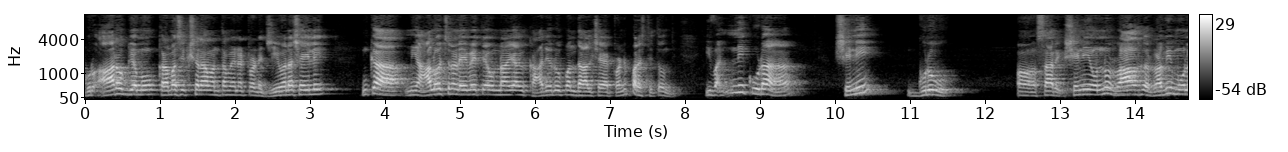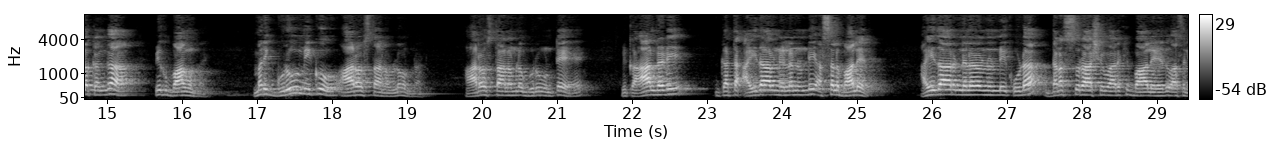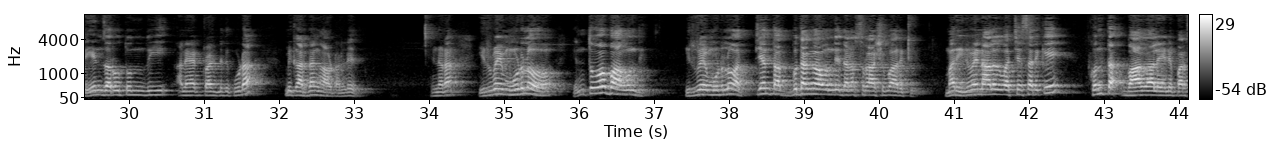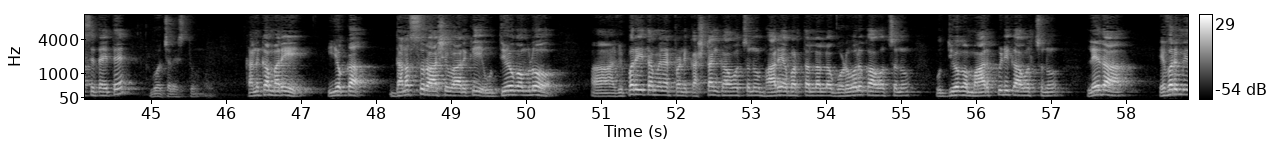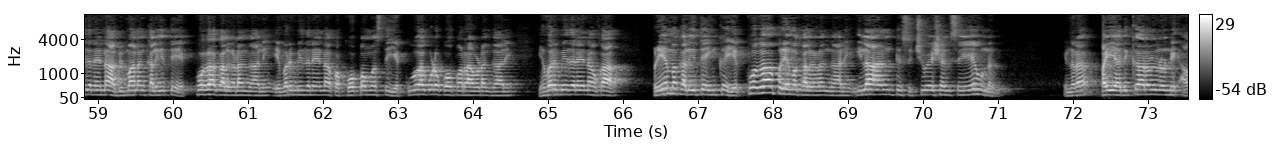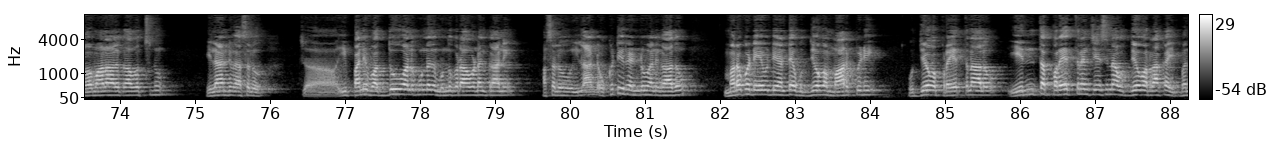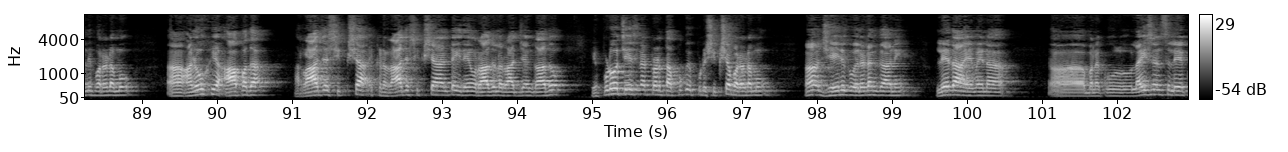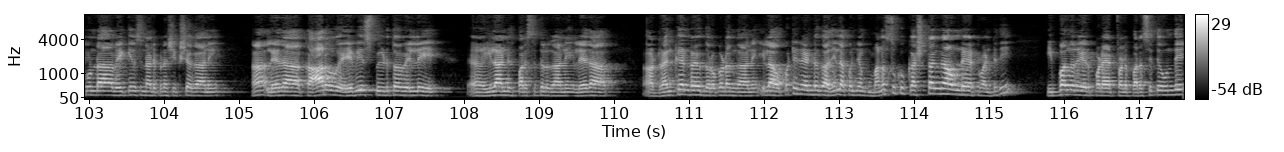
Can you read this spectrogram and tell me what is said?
గు ఆరోగ్యము క్రమశిక్షణావంతమైనటువంటి జీవనశైలి ఇంకా మీ ఆలోచనలు ఏవైతే ఉన్నాయో అవి కార్యరూపం దాల్చేటువంటి పరిస్థితి ఉంది. ఇవన్నీ కూడా శని గురువు సారీ శని ఉన్ను రాహు రవి మూలకంగా మీకు బాగున్నాయి. మరి గురువు మీకు ఆరో స్థానంలో ఉన్నాడు. ఆరో స్థానంలో గురువు ఉంటే మీకు ఆల్రెడీ గత ఐదారు నెలల నుండి అస్సలు బాగాలేదు ఐదారు నెలల నుండి కూడా ధనస్సు రాశి వారికి బాలేదు. అసలు ఏం జరుగుతుంది అనేటువంటిది కూడా మీకు అర్థం కావటం లేదు. విన్నారా? ఇరవై మూడులో ఎంతో బాగుంది. ఇరవై మూడులో అత్యంత అద్భుతంగా ఉంది ధనస్సు రాశి వారికి. మరి ఇరవై నాలుగు వచ్చేసరికి కొంత బాగాలేని పరిస్థితి అయితే గోచరిస్తుంది. కనుక మరి ఈ యొక్క ధనస్సు రాశి వారికి ఉద్యోగంలో విపరీతమైనటువంటి కష్టం కావచ్చును భార్యాభర్తలలో గొడవలు కావచ్చును ఉద్యోగ మార్పిడి కావచ్చును లేదా ఎవరి మీదనైనా అభిమానం కలిగితే ఎక్కువగా కలగడం కానీ ఎవరి మీదనైనా ఒక కోపం వస్తే ఎక్కువగా కూడా కోపం రావడం కానీ ఎవరి మీదనైనా ఒక ప్రేమ కలిగితే ఇంకా ఎక్కువగా ప్రేమ కలగడం కానీ ఇలాంటి సిచ్యువేషన్సే ఉన్నవి విన్నరా? పై అధికారుల నుండి అవమానాలు కావచ్చును. ఇలాంటివి అసలు ఈ పని వద్దు అనుకున్నది ముందుకు రావడం కానీ అసలు ఇలాంటి ఒకటి రెండు అని కాదు. మరొకటి ఏమిటి అంటే ఉద్యోగ మార్పిడి. ఉద్యోగ ప్రయత్నాలు ఎంత ప్రయత్నం చేసినా ఉద్యోగం రాక ఇబ్బంది పడడము అనూహ్య ఆపద రాజశిక్ష ఇక్కడ రాజశిక్ష అంటే ఇదేం రాజుల రాజ్యం కాదు. ఎప్పుడో చేసినటువంటి తప్పుకు ఇప్పుడు శిక్ష పడడము జైలుకు వెళ్ళడం కానీ లేదా ఏమైనా మనకు లైసెన్స్ లేకుండా వెహికల్స్ నడిపిన శిక్ష కానీ లేదా కారు హెవీ స్పీడ్తో వెళ్ళి ఇలాంటి పరిస్థితులు కానీ లేదా డ్రంక్ అండ్ డ్రైవ్ దొరకడం కానీ ఇలా ఒకటి రెండు కాదు ఇలా కొంచెం మనసుకు కష్టంగా ఉండేటువంటిది ఇబ్బందులు ఏర్పడేటువంటి పరిస్థితి ఉంది.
